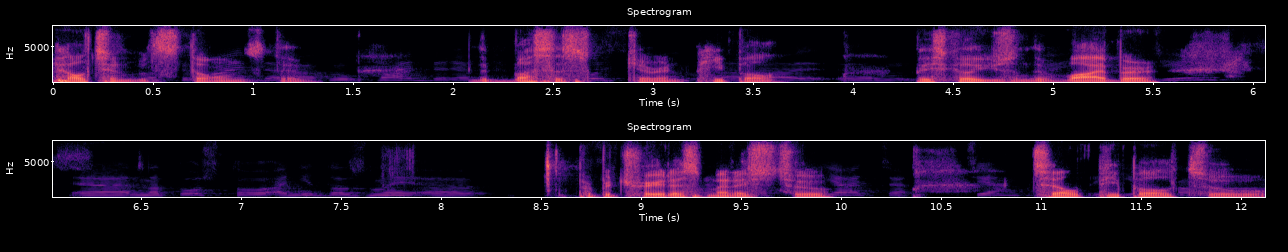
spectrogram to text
pelting with stones the, the buses carrying people, basically using the Viber. Perpetrators managed to tell people to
